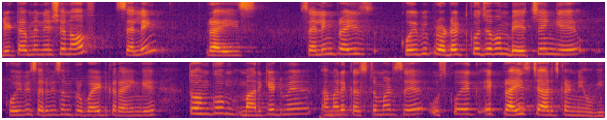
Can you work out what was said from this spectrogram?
Determination of selling price selling price कोई भी प्रोडक्ट को जब हम बेचेंगे, कोई भी सर्विस हम प्रोवाइड कराएँगे तो हमको मार्केट में हमारे कस्टमर से उसको एक एक प्राइस चार्ज करनी होगी।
